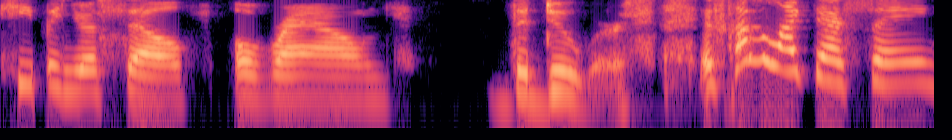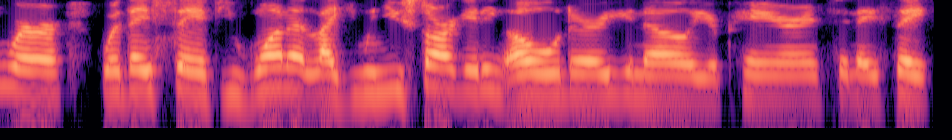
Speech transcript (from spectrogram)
keeping yourself around the doers. It's kind of like that saying where where they say if you want to like when you start getting older, you know, your parents and they say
